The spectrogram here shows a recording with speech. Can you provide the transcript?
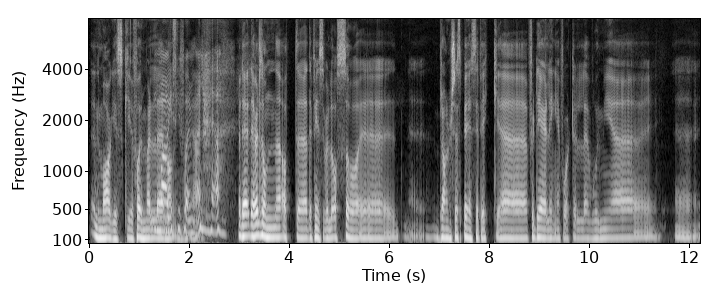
En magisk formel. En Magisk formel, ja. ja. Men det, det, er vel sånn at uh, det finnes vel også uh, bransjespesifikk uh, fordeling i forhold til hvor mye uh,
